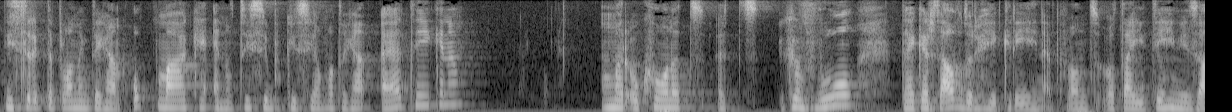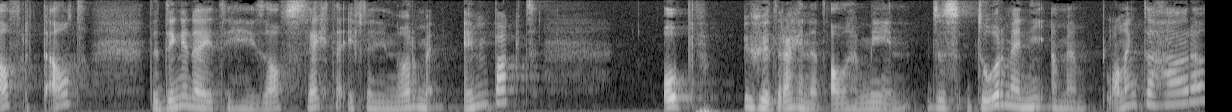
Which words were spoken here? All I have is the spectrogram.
die strikte planning te gaan opmaken en notitieboekjes helemaal te gaan uittekenen. Maar ook gewoon het, het gevoel dat ik er zelf door gekregen heb. Want wat dat je tegen jezelf vertelt, de dingen die je tegen jezelf zegt, dat heeft een enorme impact op je gedrag in het algemeen. Dus door mij niet aan mijn planning te houden,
